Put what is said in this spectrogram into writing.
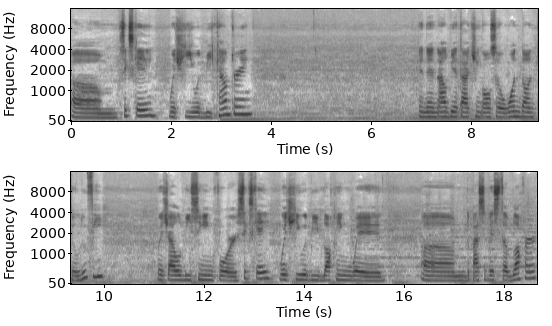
um, 6k which he would be countering. And then I'll be attaching also one Don to Luffy which I will be singing for 6k which he would be blocking with um, the Pacifista blocker.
